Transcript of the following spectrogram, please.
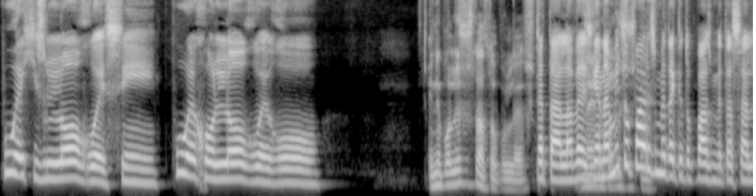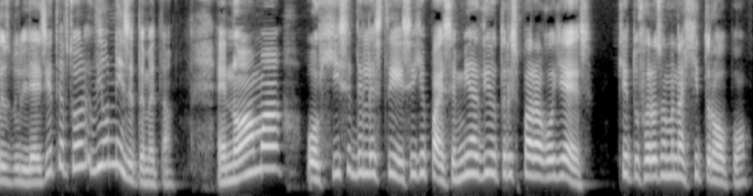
πού έχεις λόγο εσύ, πού έχω λόγο εγώ. Είναι πολύ σωστό αυτό που λες. Κατάλαβες; Ναι, για είναι να μην πολύ το σωστό. πάρεις μετά και το πας μετά σε άλλες δουλειές, γιατί αυτό διονύζεται μετά. Ενώ άμα ο χ συντελεστής είχε πάει σε μία, δύο, τρεις παραγωγές και του φερόταν με ένα χ τρόπο.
